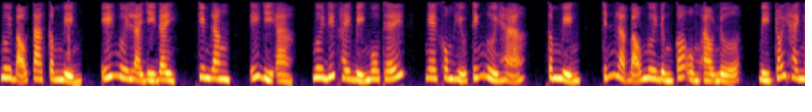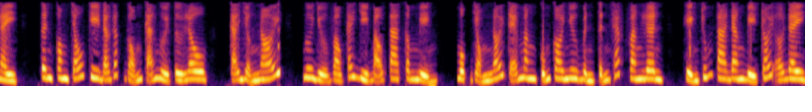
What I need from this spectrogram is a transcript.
ngươi bảo ta câm miệng, ý ngươi là gì đây, Kim Lăng, ý gì à, ngươi điếc hay bị ngu thế, nghe không hiểu tiếng người hả, câm miệng, chính là bảo ngươi đừng có ồn ào nữa, bị trói hai ngày, tên con cháu kia đã gắt gỏng cả người từ lâu, cả giận nói, ngươi dựa vào cái gì bảo ta câm miệng, một giọng nói trẻ măng cũng coi như bình tĩnh khác vang lên, hiện chúng ta đang bị trói ở đây,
